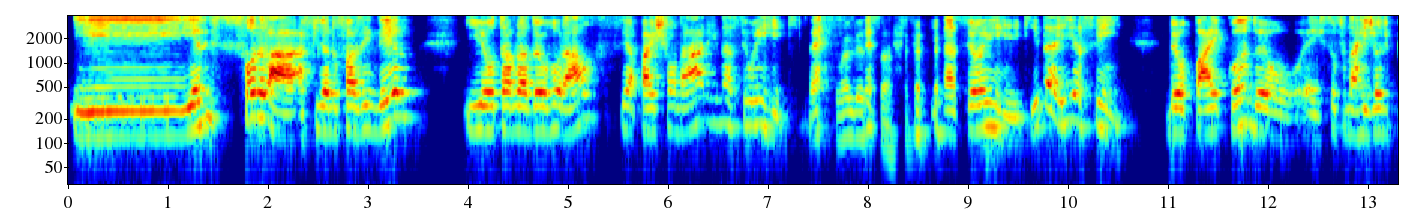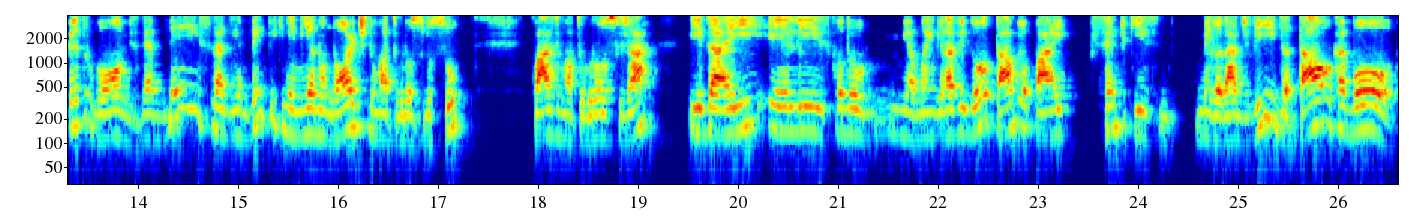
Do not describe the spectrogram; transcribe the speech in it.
E eles foram lá, a filha do fazendeiro e o trabalhador rural se apaixonaram e nasceu o Henrique, né? Olha só. e nasceu o Henrique. E daí, assim, meu pai, quando eu. Isso foi na região de Pedro Gomes, né? Bem cidadezinha, bem pequenininha no norte do Mato Grosso do Sul quase Mato Grosso já. E daí eles, quando minha mãe engravidou, tal, meu pai sempre quis melhorar de vida, tal, acabou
